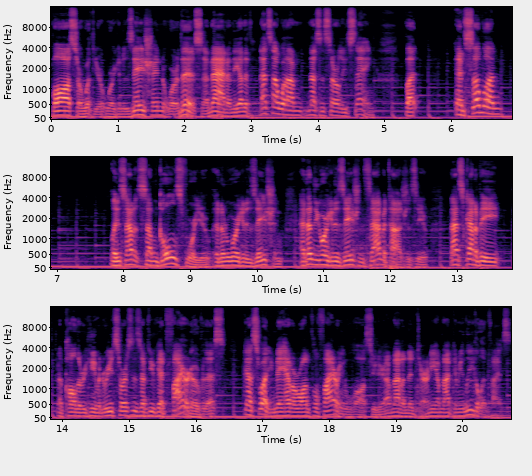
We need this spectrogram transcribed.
boss or with your organization or this and that and the other. That's not what I'm necessarily saying. But if someone lays out some goals for you in an organization and then the organization sabotages you, that's got to be a call to human resources. If you get fired over this, guess what? You may have a wrongful firing lawsuit here. I'm not an attorney, I'm not giving legal advice.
